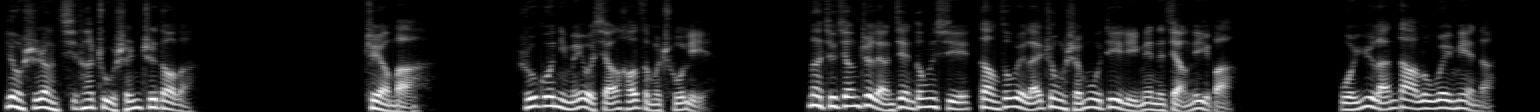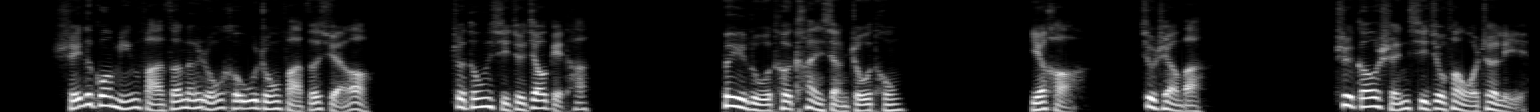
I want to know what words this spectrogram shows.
要是让其他主神知道了……这样吧，如果你没有想好怎么处理，那就将这两件东西当做未来众神墓地里面的奖励吧。”我玉兰大陆位面的，谁的光明法则能融合五种法则玄奥，这东西就交给他。贝鲁特看向周通，也好，就这样吧。至高神器就放我这里，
